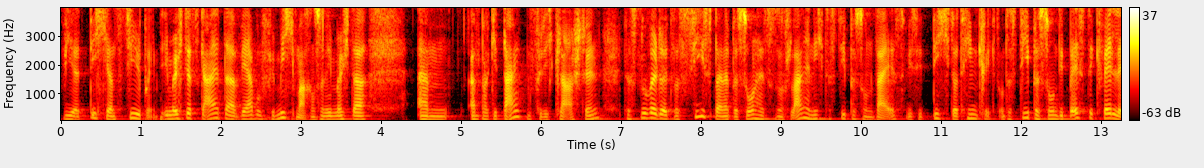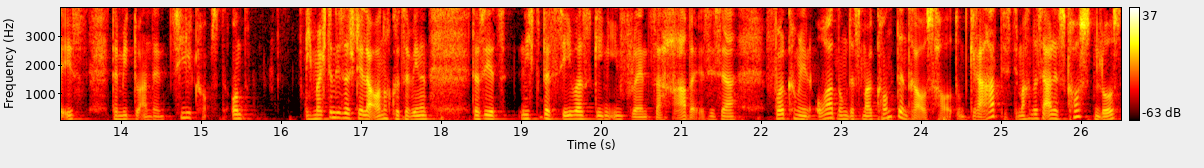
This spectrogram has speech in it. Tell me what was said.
wie er dich ans Ziel bringt? Ich möchte jetzt gar nicht da Werbung für mich machen, sondern ich möchte da ähm, ein paar Gedanken für dich klarstellen, dass nur weil du etwas siehst bei einer Person, heißt es noch lange nicht, dass die Person weiß, wie sie dich dorthin kriegt und dass die Person die beste Quelle ist, damit du an dein Ziel kommst. Und ich möchte an dieser Stelle auch noch kurz erwähnen, dass ich jetzt nichts per se was gegen Influencer habe. Es ist ja vollkommen in Ordnung, dass man Content raushaut und gratis. Die machen das ja alles kostenlos,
